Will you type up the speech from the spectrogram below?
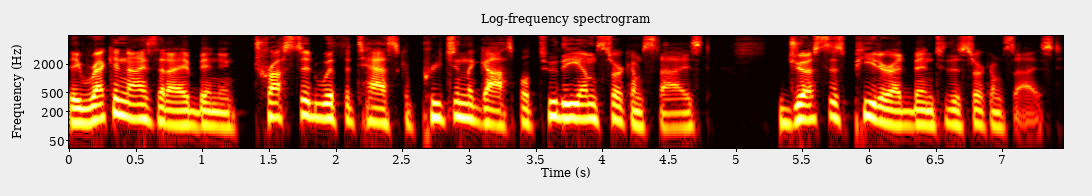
they recognized that I had been entrusted with the task of preaching the gospel to the uncircumcised just as Peter had been to the circumcised.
